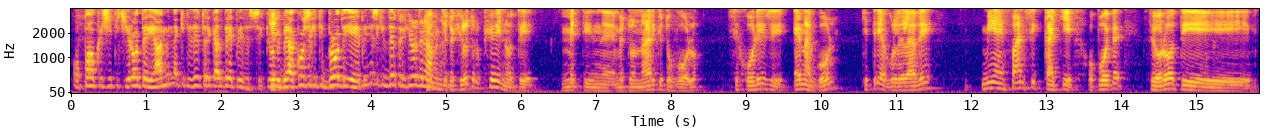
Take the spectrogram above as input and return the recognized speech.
ο Πάουκ έχει τη χειρότερη άμυνα και τη δεύτερη καλύτερη επίθεση. Και, Και- ο Ολυμπιακός έχει την πρώτη επίθεση και τη δεύτερη χειρότερη Και, άμυνα. και το χειρότερο ποιο είναι ότι με, την, ε, με τον Άρη και τον Βόλο σε χωρίζει ένα γκολ και τρία γκολ. Δηλαδή μία εμφάνιση κακή. Οπότε θεωρώ ότι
